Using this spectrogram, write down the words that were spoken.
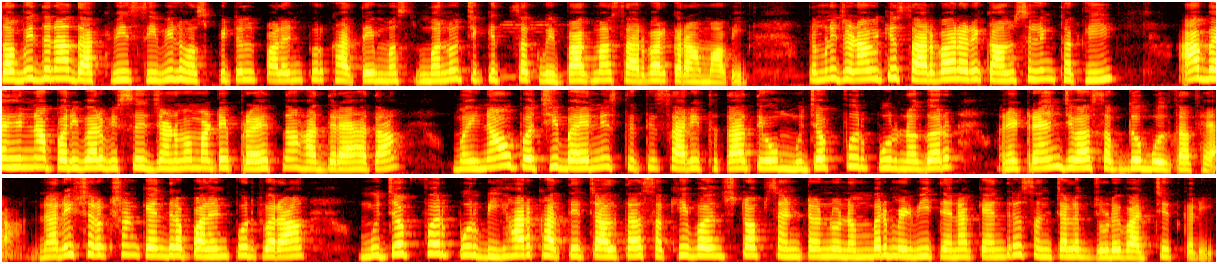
સંવેદના દાખવી સિવિલ હોસ્પિટલ પાલનપુર ખાતે મનોચિકિત્સક વિભાગમાં સારવાર કરવામાં આવી. તેમણે જણાવ્યું કે સારવાર અને કાઉન્સેલિંગ થકી આ બહેનના પરિવાર વિશે જાણવા માટે પ્રયત્ન હાથ ધરાયા હતા. મહિનાઓ પછી બહેનની સ્થિતિ સારી થતાં તેઓ મુઝફ્ફરપુર નગર અને ટ્રેન જેવા શબ્દો બોલતા થયા. નારી સંરક્ષણ કેન્દ્ર પાલનપુર દ્વારા મુઝફ્ફરપુર બિહાર ખાતે ચાલતા સખી વન સ્ટોપ સેન્ટરનો નંબર મેળવી તેના કેન્દ્ર સંચાલક જોડે વાતચીત કરી.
